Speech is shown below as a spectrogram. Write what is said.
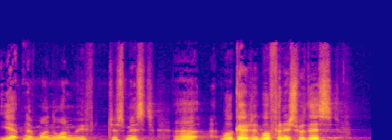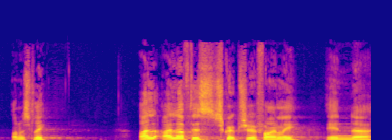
yep, never mind the one we've just missed. Uh, we'll, go to, we'll finish with this, honestly. I, I love this scripture finally in uh,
